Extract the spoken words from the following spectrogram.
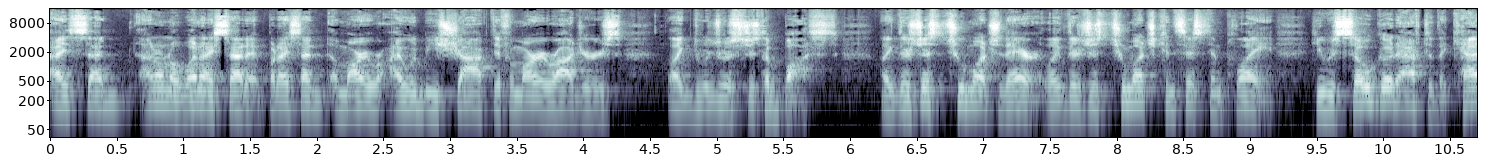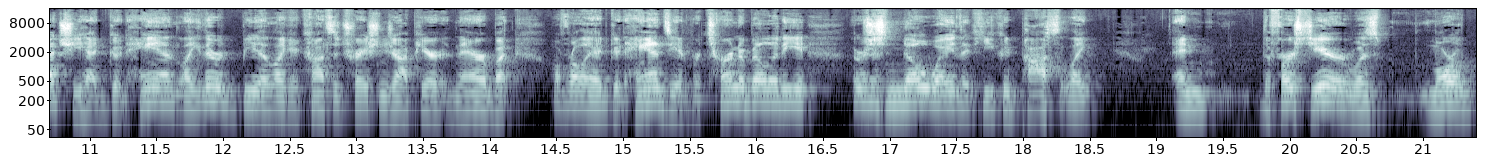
I said I don't know when I said it, but I said Amari. I would be shocked if Amari Rodgers like was just a bust. Like there's just too much there. Like there's just too much consistent play. He was so good after the catch. He had good hand. Like there would be a, like a concentration job here and there, but overall he had good hands. He had return ability. There was just no way that he could possibly like. And the first year was more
